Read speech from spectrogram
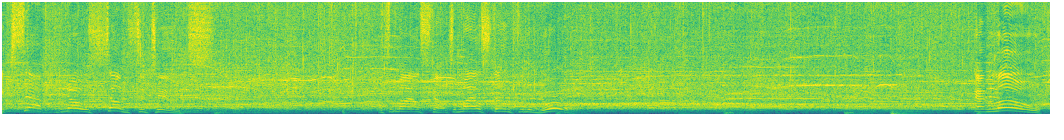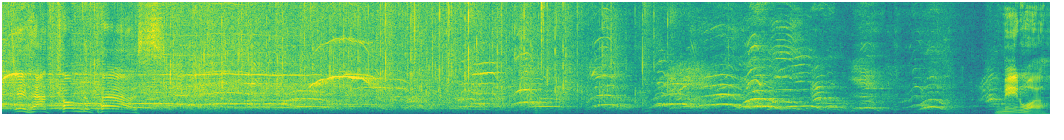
Accept no substitutes. It's a milestone. It's a milestone for the world. And lo, it hath come to pass. Meanwhile,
